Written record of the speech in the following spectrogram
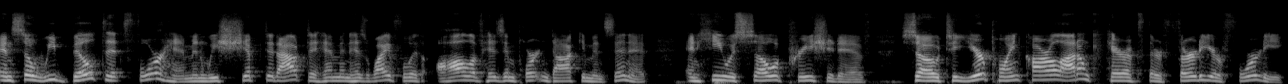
And so we built it for him and we shipped it out to him and his wife with all of his important documents in it and he was so appreciative. So to your point, Carl, I don't care if they're 30 or 40.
